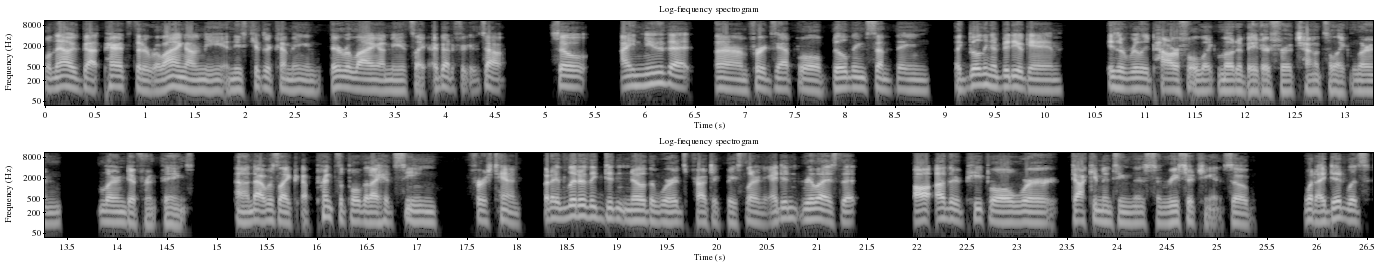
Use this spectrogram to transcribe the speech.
Well, now we've got parents that are relying on me and these kids are coming and they're relying on me. It's like, I got to figure this out. So I knew that, um, for example, building something like building a video game is a really powerful like motivator for a child to like learn, learn different things. Uh, that was like a principle that I had seen firsthand, but I literally didn't know the words project based learning. I didn't realize that all other people were documenting this and researching it. So what I did was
